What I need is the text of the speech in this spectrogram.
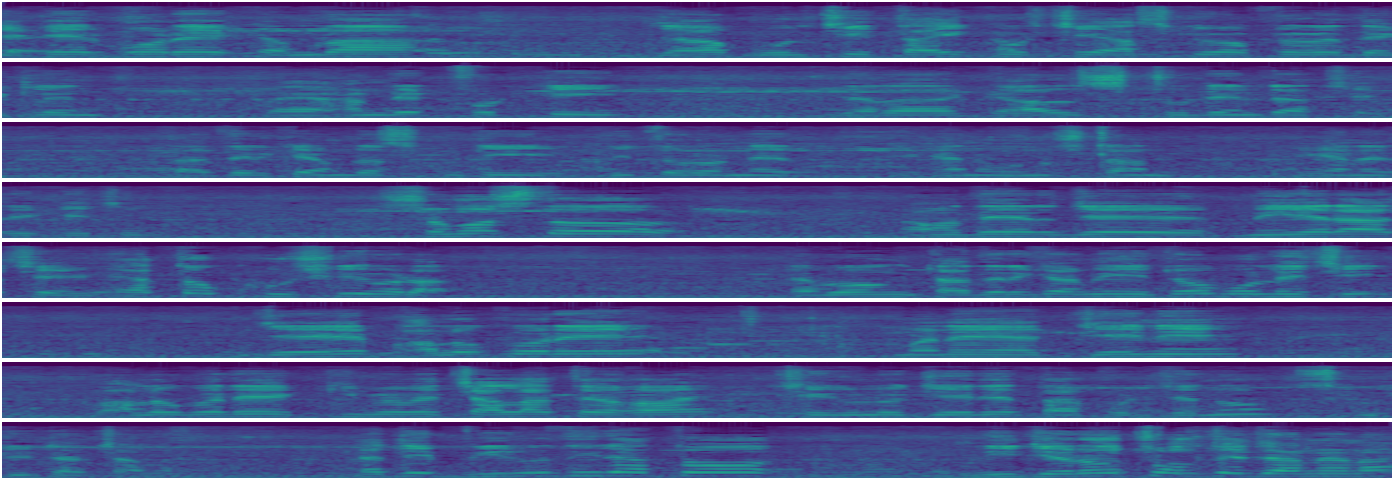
একের পর এক আমরা যা বলছি তাই করছি। আজকেও আপনারা দেখলেন প্রায় হান্ড্রেড ফোরটি যারা গার্লস স্টুডেন্ট আছে, তাদেরকে আমরা স্কুটি বিতরণের এখানে অনুষ্ঠান এখানে রেখেছি। সমস্ত আমাদের যে মেয়েরা আছে, এত খুশি ওরা। এবং তাদেরকে আমি এটাও বলেছি যে ভালো করে মানে জেনে, ভালো করে কীভাবে চালাতে হয় সেগুলো জেনে তারপর যেন স্কুটিটা চালায়। কাজে বিরোধীরা তো নিজেরাও চলতে জানে না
